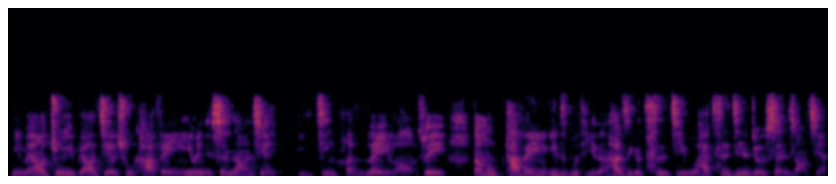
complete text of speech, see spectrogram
你们要注意不要接触咖啡因，因为你肾上腺已经很累了，所以当咖啡因一直不停的，它是一个刺激物，它刺激的就是肾上腺，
